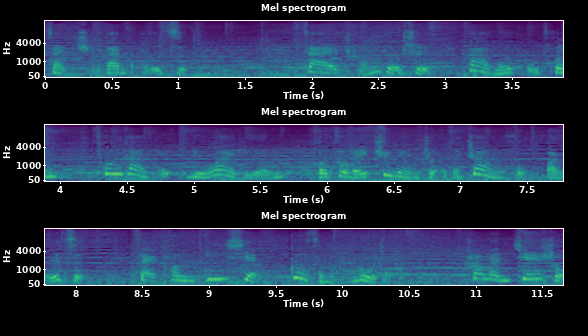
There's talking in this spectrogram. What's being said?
在值班的儿子。在常德市大文湖村，村干部刘爱莲和作为志愿者的丈夫、儿子，在抗疫一线各自忙碌着。他们坚守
